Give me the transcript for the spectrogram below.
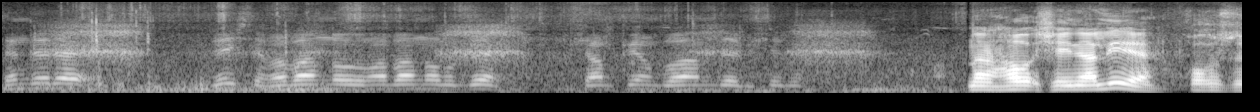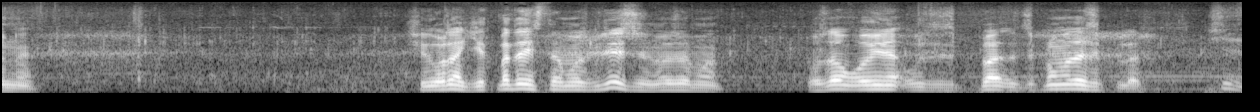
Sen de öyle de işte babanın oğlu babanın oğlu de şampiyon bu de bir şey de. Bunlar hava şeyini alıyor ya kokusunu. Şimdi oradan gitme de istemez biliyorsun o zaman. O zaman oyuna zıpla, zıplama da zıplar. Şimdi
